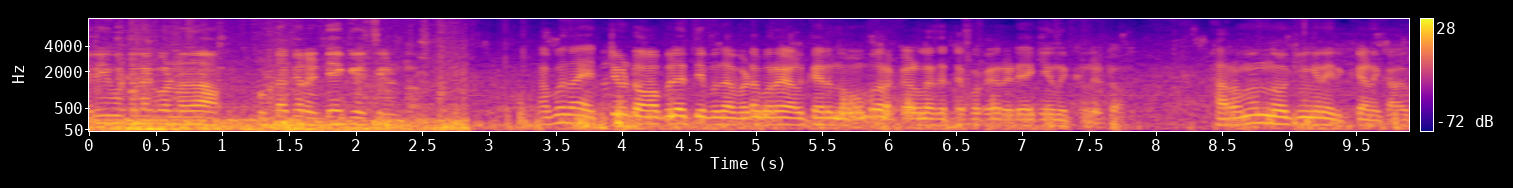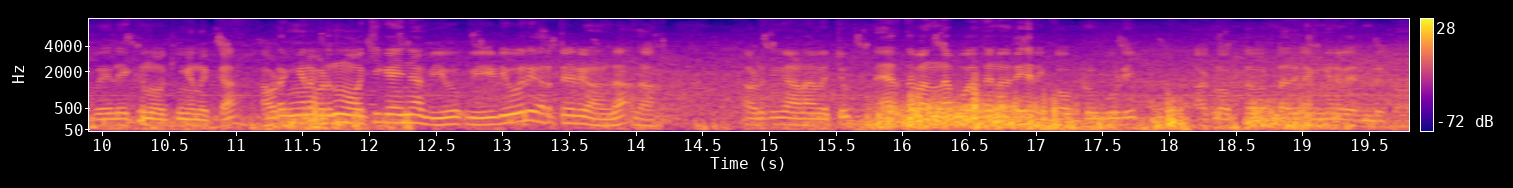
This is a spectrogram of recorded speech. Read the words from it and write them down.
ചെറിയ കുട്ടികളൊക്കെ കൊണ്ടുവന്നാ ഫുഡൊക്കെ റെഡിയാക്കി വെച്ചിട്ടുണ്ടോ? അപ്പോൾ ഇതാ ഏറ്റവും ടോപ്പിലെത്തിയപ്പോൾ ദാ ഇവിടെ കുറേ ആൾക്കാർ നോമ്പ് തുറക്കാനുള്ള സെറ്റപ്പ് ഒക്കെ റെഡിയാക്കി നിൽക്കുന്നുണ്ട് കേട്ടോ. ഹറമം നോക്കി ഇങ്ങനെ ഇരിക്കുകയാണ് കബയിലേക്ക് നോക്കി ഇങ്ങനെ നിൽക്കുക അവിടെ ഇങ്ങനെ ഇവിടുന്ന് നോക്കി കഴിഞ്ഞാൽ വ്യൂ വീഡിയോയിൽ കറക്റ്റായിട്ട് കാണില്ല. അതാ അവിടേക്കും കാണാൻ പറ്റും. നേരത്തെ വന്ന പോലെ തന്നെ ഒരു ഹെലികോപ്റ്ററും കൂടി ആ ക്ലോക്ക് ടവറിന്റെ അതിലങ്ങനെ വരുന്നുണ്ട് കേട്ടോ.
